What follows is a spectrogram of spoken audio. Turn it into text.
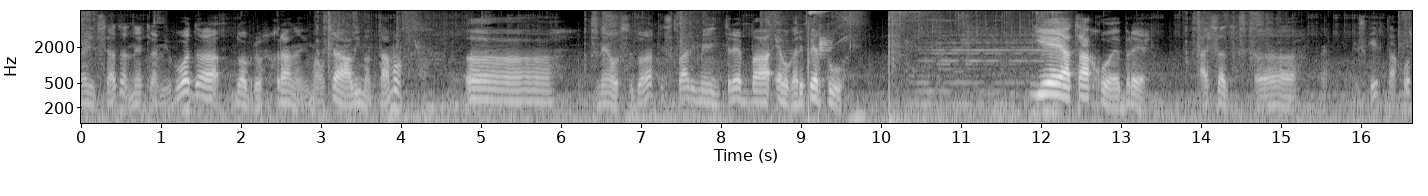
Ajde sada, ne treba mi voda. Dobro, hrana mi malo treba, ali imam tamo. Ehm, ne, ovo su dodatne stvari, meni treba... Evo ga, repair tool. Je, tako je, bre. Aj sad, ne, escape, tako.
